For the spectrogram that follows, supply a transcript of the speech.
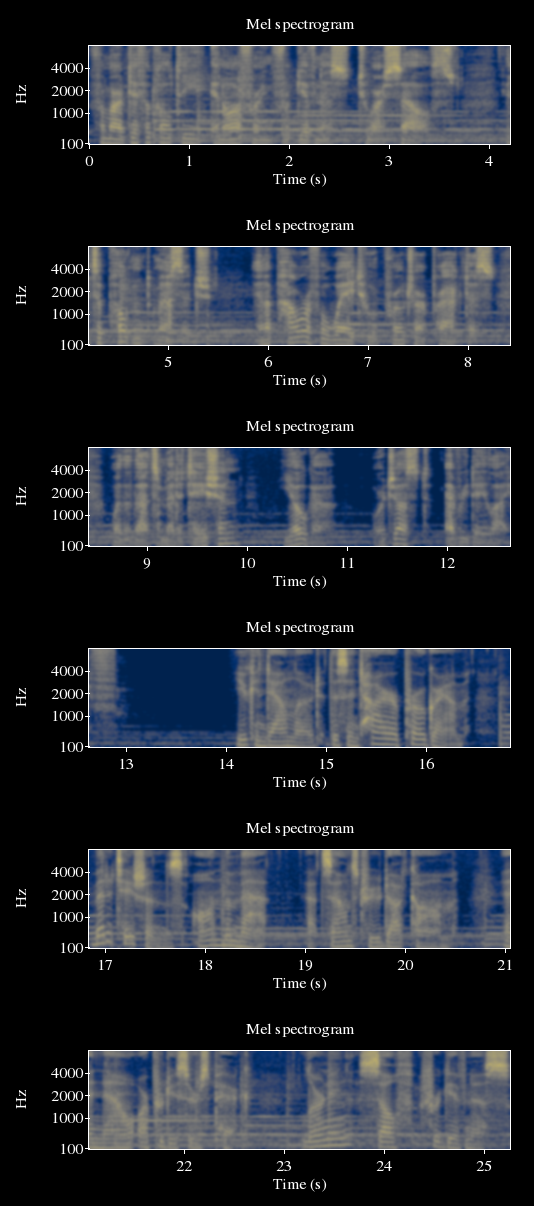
from our difficulty in offering forgiveness to ourselves. It's a potent message and a powerful way to approach our practice, whether that's meditation, yoga, or just everyday life. You can download this entire program, Meditations on the Mat, at SoundsTrue.com. And now, our producer's pick Learning Self Forgiveness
